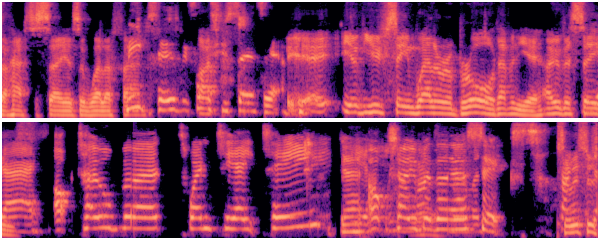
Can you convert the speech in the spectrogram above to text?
I have to say, as a Weller fan. Me too, before I- she says it. You- You've seen Weller abroad, haven't you? Overseas. Yes. October 2018. Yeah. October the 6th. So this was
